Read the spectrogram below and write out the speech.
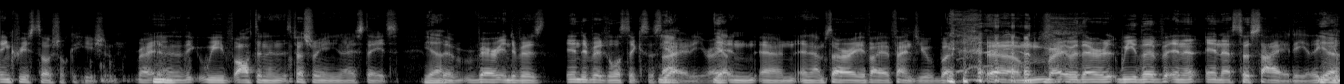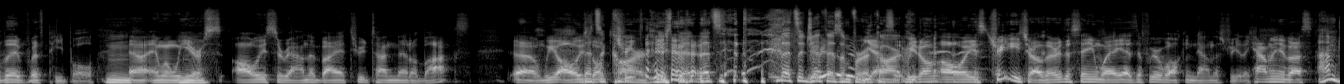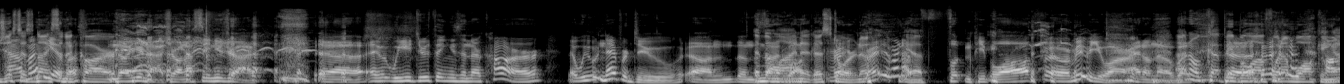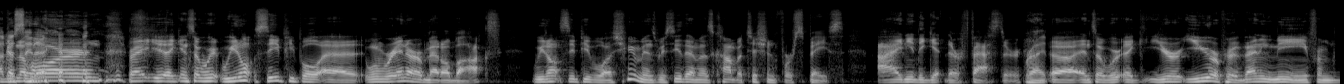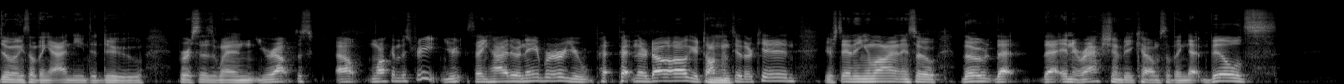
increased social cohesion, right? Mm. And I think we've often, especially in the United States, yeah, a very individual individualistic society, yeah. right? Yep. And and and I'm sorry if I offend you, but um, right there we live in a, in a society. Like Yeah. We live with people, Mm. uh, and when we are always surrounded by a two ton metal box. Uh, we always That's a don't treat- car. He's- that's that's a Jeffism for a yes, car. we don't always treat each other the same way as if we were walking down the street. Like how many of us? I'm just as nice in a us- car. No, you're not, Sean. I've seen you drive. Uh, and we do things in our car that we would never do on, on the In the line at a store, Right, no? right? We're not Yeah. flipping people off, or maybe you are. I don't know. But, I don't cut people off when I'm walking. I'll just say that. horn, right? You, like, and so we, we don't see people as, when we're in our metal box. We don't see people as humans. We see them as competition for space. I need to get there faster, Right. Uh, and so we're like you're you are preventing me from doing something I need to do. Versus when you're out just out walking the street, you're saying hi to a neighbor, you're pet, petting their dog, you're talking to their kid, you're standing in line, and so though that that interaction becomes something that builds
